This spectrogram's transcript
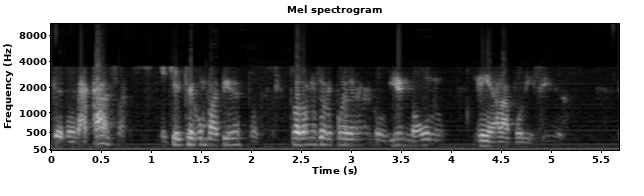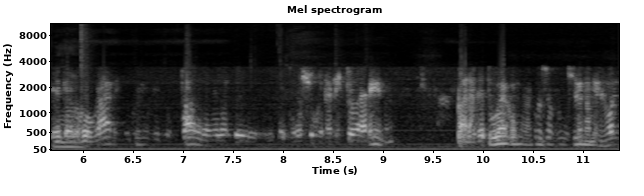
desde la casa, y que hay que combatir esto, todo no se lo puede dar al gobierno uno ni a la policía desde los hogares, yo creo que los padres deben de, tener su granito de arena para que tú veas cómo la cosa funciona mejor.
